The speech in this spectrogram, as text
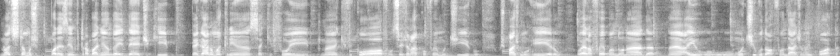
nós estamos, por exemplo, trabalhando a ideia de que pegar uma criança que foi, né, que ficou órfã, seja lá qual foi o motivo, os pais morreram ou ela foi abandonada, né, aí o, o, motivo da orfandade não importa.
